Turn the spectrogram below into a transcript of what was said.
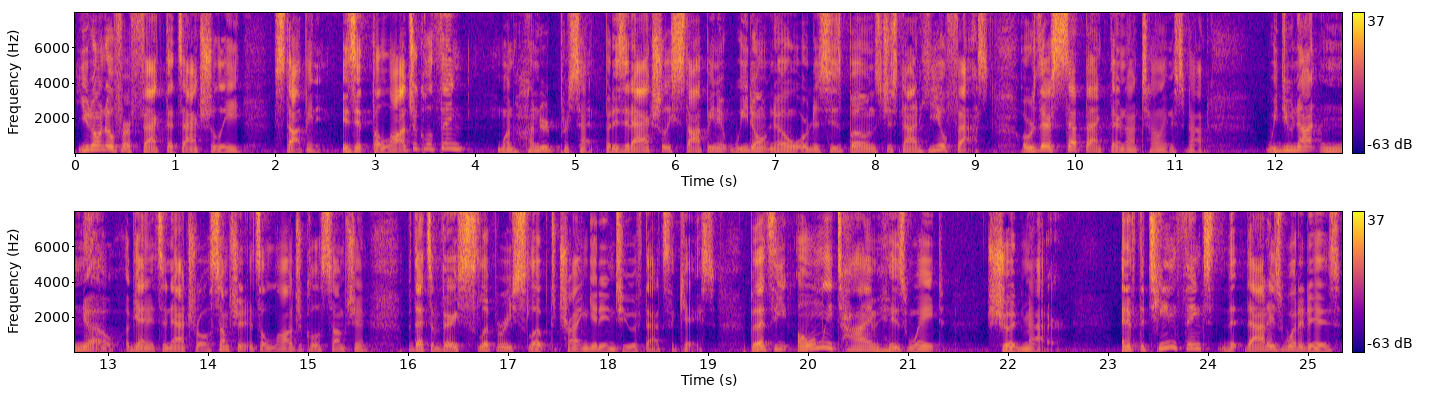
You don't know for a fact that's actually stopping it. Is it the logical thing? 100%. But is it actually stopping it? We don't know. Or does his bones just not heal fast? Or is there a setback they're not telling us about? We do not know. Again, it's a natural assumption, it's a logical assumption, but that's a very slippery slope to try and get into if that's the case. But that's the only time his weight should matter. And if the team thinks that that is what it is,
